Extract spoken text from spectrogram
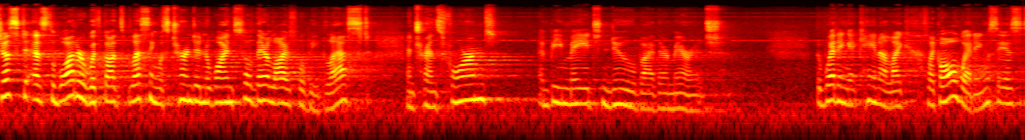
just as the water with God's blessing was turned into wine, so their lives will be blessed and transformed and be made new by their marriage. The wedding at Cana, like, like all weddings, is,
